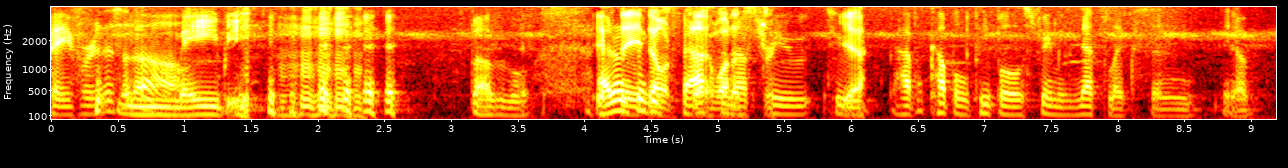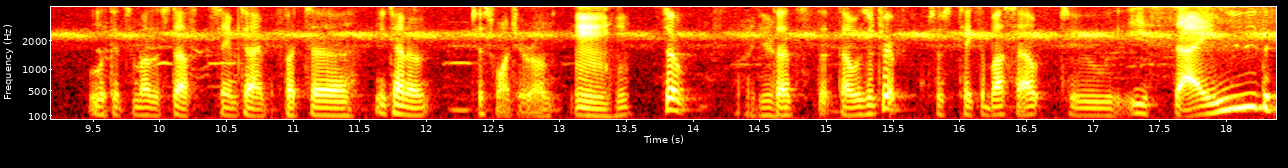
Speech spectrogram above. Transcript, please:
pay for this at all. Maybe it's possible. I don't think don't, it's fast enough to to Yeah. have a couple people streaming Netflix and you know look at some other stuff at the same time. But uh, you kind of just want your own. Mm-hmm. So that's the, that was a trip. Just take the bus out to the east side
